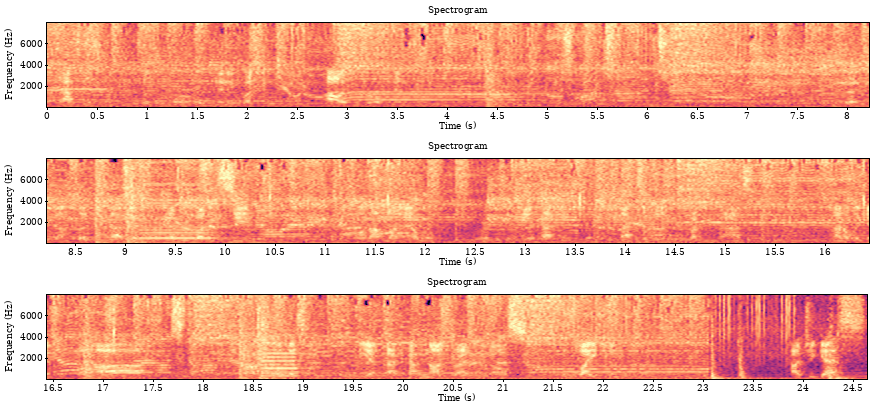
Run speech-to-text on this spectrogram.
let's ask this one. Is a more open-ended question. I always prefer open-ended questions. The fidanza di everybody's seen. Well, not mine. I only work with the Fiat Factory That's a really good question to ask. I don't really get football. Ah, uh, oh, this one. The Fiat Factory. I'm not driving at all. This is why you shouldn't. Uh... How'd you guess?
